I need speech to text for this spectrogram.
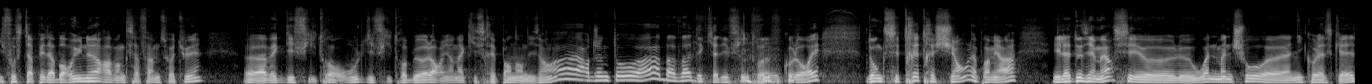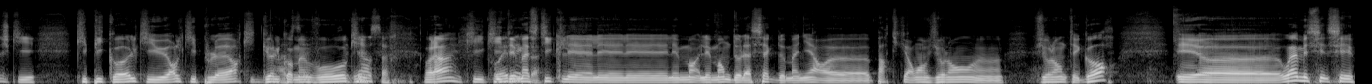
Il faut se taper d'abord une heure avant que sa femme soit tuée, euh, avec des filtres rouges, des filtres bleus. Alors, il y en a qui se répandent en disant Ah, Argento, ah, Bava, dès qu'il y a des filtres euh, colorés. Donc, c'est très, très chiant, la première heure. Et la deuxième heure, c'est euh, le one-man show euh, à Nicolas Cage qui, qui picole, qui hurle, qui pleure, qui gueule Ah, comme un veau, qui, bien, ça. voilà, qui, démastique les, les, les, les, mem- les membres de la secte de manière particulièrement violent, violente et gore. Et euh, ouais, mais c'est- c'est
